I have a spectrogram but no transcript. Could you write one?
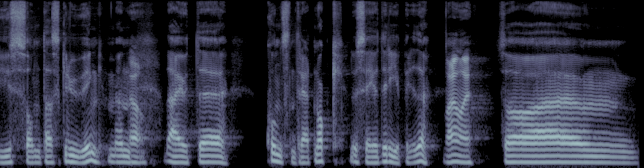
lys sånn til skruing, men Ja. det er jo ikke konsentrert nok. Du ser jo ikke riper i det. Nei, nei. Så øhm,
